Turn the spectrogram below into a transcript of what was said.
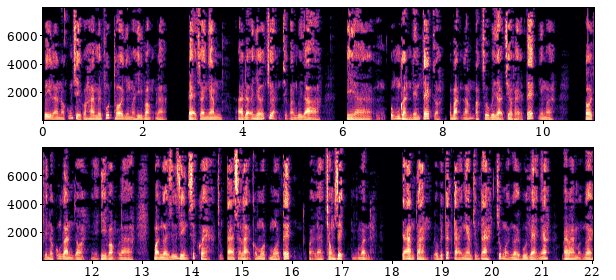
Tuy là nó cũng chỉ có hai mươi phút thôi, nhưng mà hy vọng là để cho anh em à, đỡ nhớ chuyện chứ còn bây giờ thì à, cũng gần đến tết rồi các bạn lắm. Mặc dù bây giờ chưa phải tết nhưng mà thôi thì nó cũng gần rồi. Hy vọng là mọi người giữ gìn sức khỏe chúng ta sẽ lại có một mùa tết gọi là trong dịch nhưng mà sẽ an toàn đối với tất cả anh em chúng ta. Chúc mọi người vui vẻ nhé bye bye mọi người.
